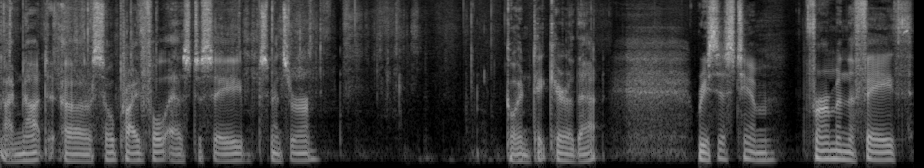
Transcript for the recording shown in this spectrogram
I'm not uh, so prideful as to say, Spencer, go ahead and take care of that resist him, firm in the faith,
